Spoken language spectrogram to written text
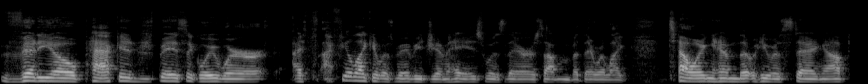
video package basically where I, I feel like it was maybe Jim Hayes was there or something, but they were like telling him that he was staying up.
